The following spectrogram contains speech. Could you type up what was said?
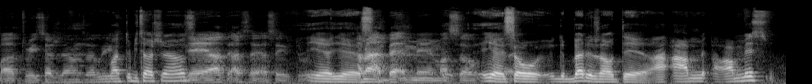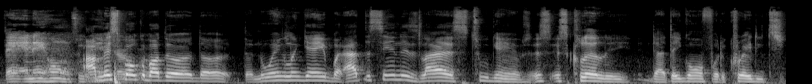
by three touchdowns at least. by three touchdowns. yeah, I, I say I say three. Yeah, yeah. I'm not a betting man myself. Yeah, so the betters out there. I I, I miss they and they home too. I misspoke terrible. about the, the the New England game, but after seeing his last two games, it's it's clearly that they going for the crazy t-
